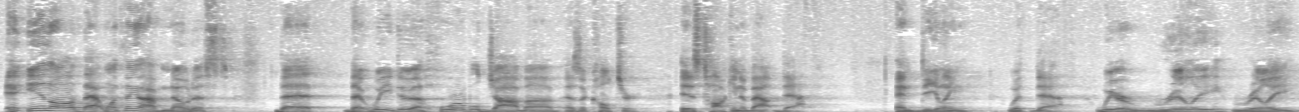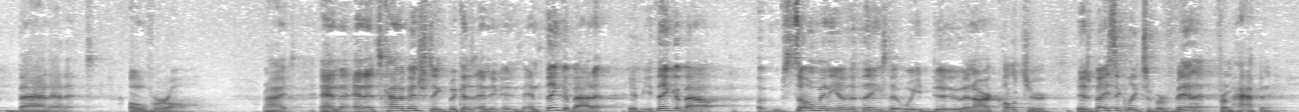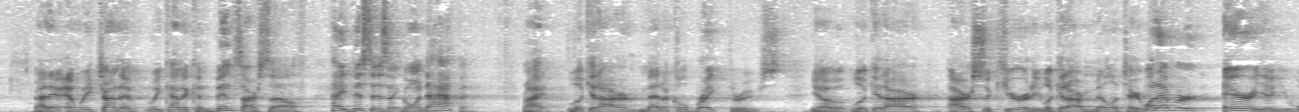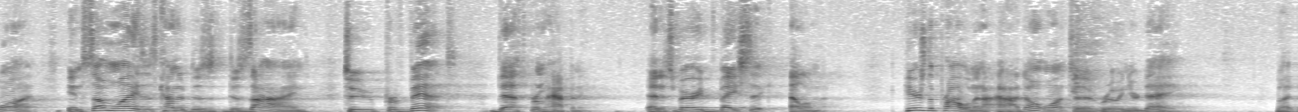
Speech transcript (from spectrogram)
in, in all of that, one thing I've noticed that, that we do a horrible job of as a culture is talking about death and dealing with death. We're really, really bad at it overall right? And, and it's kind of interesting because, and, and, think about it, if you think about uh, so many of the things that we do in our culture is basically to prevent it from happening, right? And, and we trying to, we kind of convince ourselves, hey, this isn't going to happen, right? Look at our medical breakthroughs. You know, look at our, our security, look at our military, whatever area you want. In some ways, it's kind of des- designed to prevent death from happening at its very basic element. Here's the problem, and I, and I don't want to ruin your day, but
